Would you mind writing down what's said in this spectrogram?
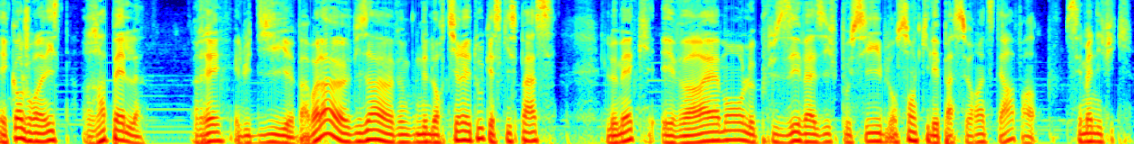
Et quand le journaliste rappelle Ray et lui dit bah voilà Visa vous venez de le retirer et tout, qu'est-ce qui se passe? Le mec est vraiment le plus évasif possible. On sent qu'il est pas serein, etc. Enfin c'est magnifique.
